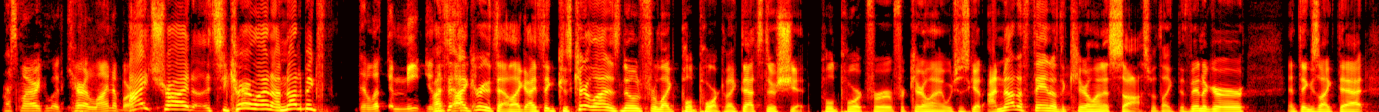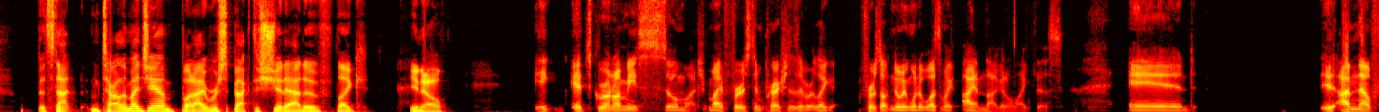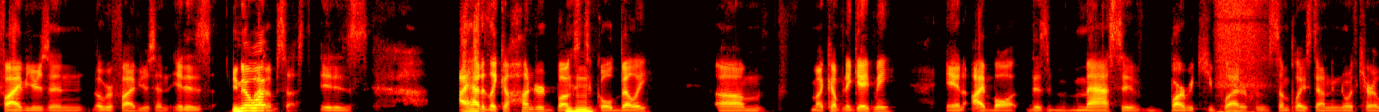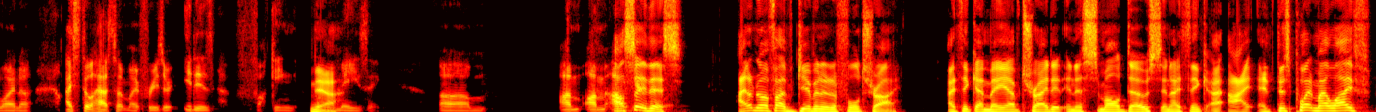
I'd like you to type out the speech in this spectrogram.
That's my argument with Carolina barbecue. I tried. See, Carolina. I'm not a big. they let the meat do the I, th- I agree with that. Like, I think because Carolina is known for like pulled pork. Like that's their shit. Pulled pork for for Carolina, which is good. I'm not a fan of the Carolina sauce with like the vinegar and things like that. It's not entirely my jam, but I respect the shit out of like, you know, It, it's grown on me so much. My first impressions of it, like first off, knowing what it was, I'm like, I am not gonna like this. And it, I'm now five years in, over five years in. It is you know I'm what? obsessed. It is. I had like a hundred bucks Mm-hmm. to Goldbelly. Um, my company gave me, and I bought this massive barbecue platter from someplace down in North Carolina. I still have some in my freezer. It is fucking Yeah. amazing. Um, I'm. I'm. I'm I'll say here for it. this. I don't know if I've given it a full try. I think I may have tried it in a small dose, and I think I, I at this point in my life,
